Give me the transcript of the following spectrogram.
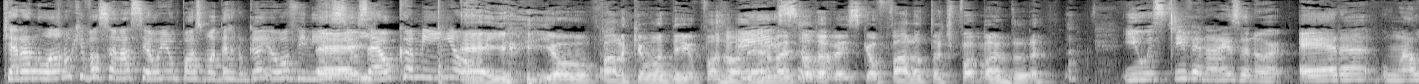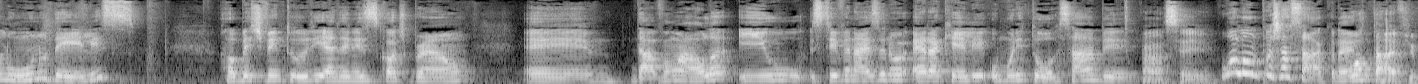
Que era no ano que você nasceu e um pós-moderno ganhou, Vinícius. É, É, o caminho. É, e, eu falo que eu odeio pós-moderno, mas toda vez que eu falo, eu tô tipo amando, né? E o Steven Eisenhower era um aluno deles. Robert Venturi e a Denise Scott Brown é, davam aula. E o Steven Eisenhower era aquele, o monitor, sabe? Ah, sei. O aluno puxa-saco, né? O Otávio.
